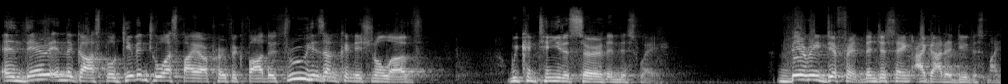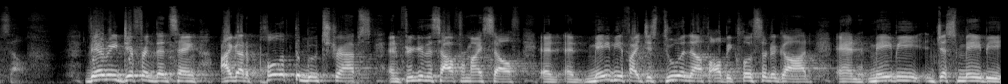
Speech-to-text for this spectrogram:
and there in the gospel given to us by our perfect Father through his unconditional love, we continue to serve in this way. Very different than just saying, I got to do this myself. Very different than saying, I got to pull up the bootstraps and figure this out for myself. And, and maybe if I just do enough, I'll be closer to God. And maybe, just maybe,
